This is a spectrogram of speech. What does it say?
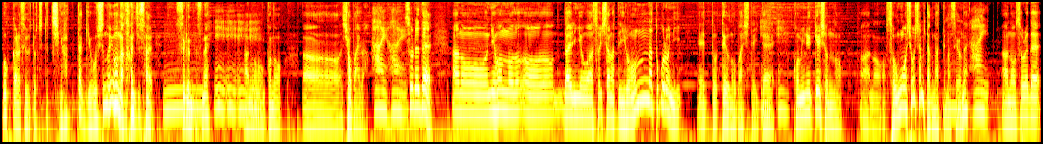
僕からするとちょっと違った業種のような感じさえするんですね。あのこのあ商売は。はいはい、それであの日本の代理業はそうしたがっていろんなところに、えっと、手を伸ばしていて、ええ、コミュニケーションのあの総合商社みたくなってますよね。うんはい、あのそれで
